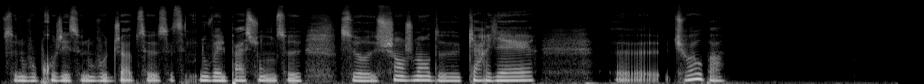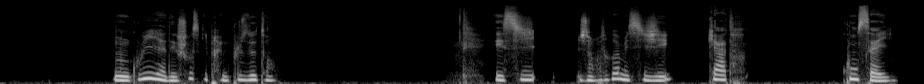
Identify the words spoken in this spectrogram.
ce nouveau projet, ce nouveau job, cette nouvelle passion, ce, changement de carrière. Euh, tu vois ou pas? Donc oui, il y a des choses qui prennent plus de temps. Et si, j'ai n'importe quoi, mais si j'ai quatre conseils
